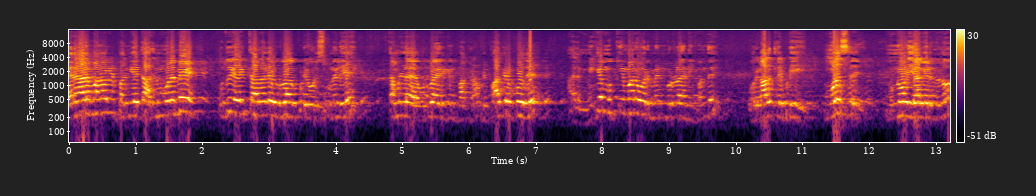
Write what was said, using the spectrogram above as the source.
ஏராளமானவர்கள் பங்கேற்று அதன் மூலமே புது எழுத்தாளர்களே உருவாகக்கூடிய ஒரு சூழ்நிலையை தமிழ்ல உருவாயிருக்குன்னு பாக்குறோம் அப்படி பாக்குற போது அதுல மிக முக்கியமான ஒரு மென்பொருளா இன்னைக்கு வந்து ஒரு காலத்துல எப்படி முரசு முன்னோடியாக இருந்ததோ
